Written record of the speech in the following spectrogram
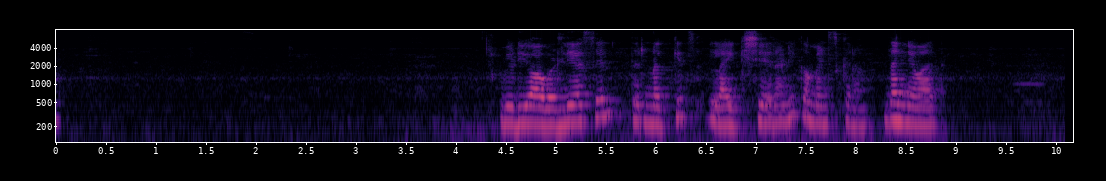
व्हिडिओ आवडली असेल तर नक्कीच लाईक शेअर आणि कमेंट्स करा. धन्यवाद.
